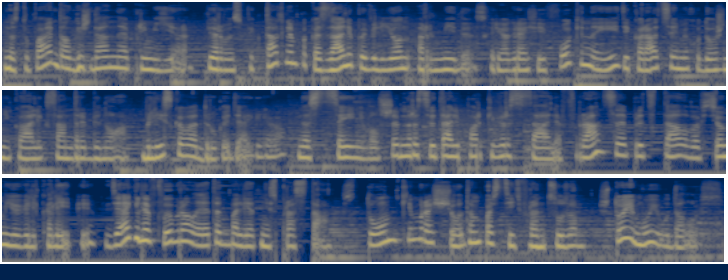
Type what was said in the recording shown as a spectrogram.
Наступает долгожданная премьера. Первым спектаклем показали павильон Армиды с хореографией Фокина и декорациями художника Александра Бенуа, близкого друга Дягилева. На сцене волшебно расцветали парки Версаля, Франция предстала во всем ее великолепии. Дягилев выбрал этот балет неспроста, с тонким расчетом постить французам, что ему и удалось.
